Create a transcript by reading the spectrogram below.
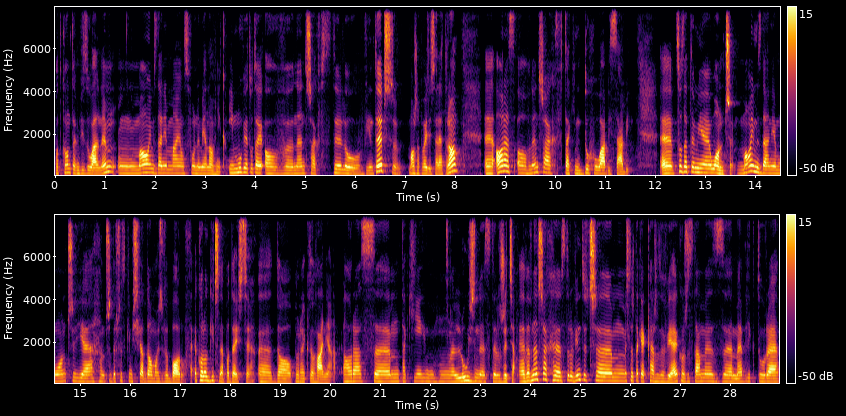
pod kątem wizualnym, mm, moim zdaniem mają wspólny mianownik. I mówię tutaj o wnętrzach w stylu vintage, można powiedzieć retro, oraz o wnętrzach w takim duchu wabi-sabi. E, Co za tym je łączy? Moim zdaniem łączy je przede wszystkim świadomość wyborów, ekologiczne podejście e, do projektowania oraz taki luźny styl życia. E, We wnętrzach e, w stylu vintage, myślę, że tak jak każdy wie, korzystamy z mebli, które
